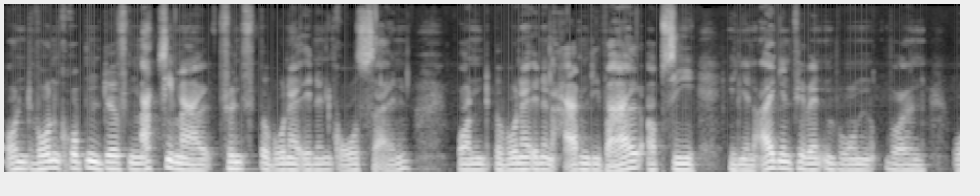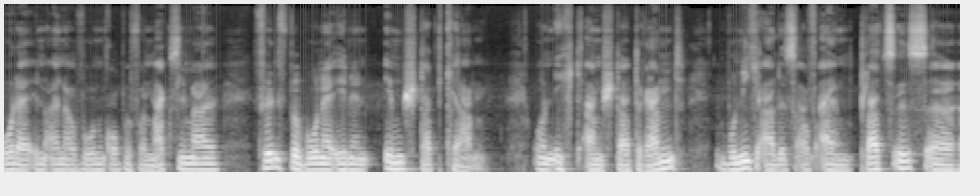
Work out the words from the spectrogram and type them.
Und Wohngruppen dürfen maximal fünf BewohnerInnen groß sein. Und BewohnerInnen haben die Wahl, ob sie in ihren eigenen vier Wänden wohnen wollen oder in einer Wohngruppe von maximal fünf BewohnerInnen im Stadtkern und nicht am Stadtrand, wo nicht alles auf einem Platz ist. Äh,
